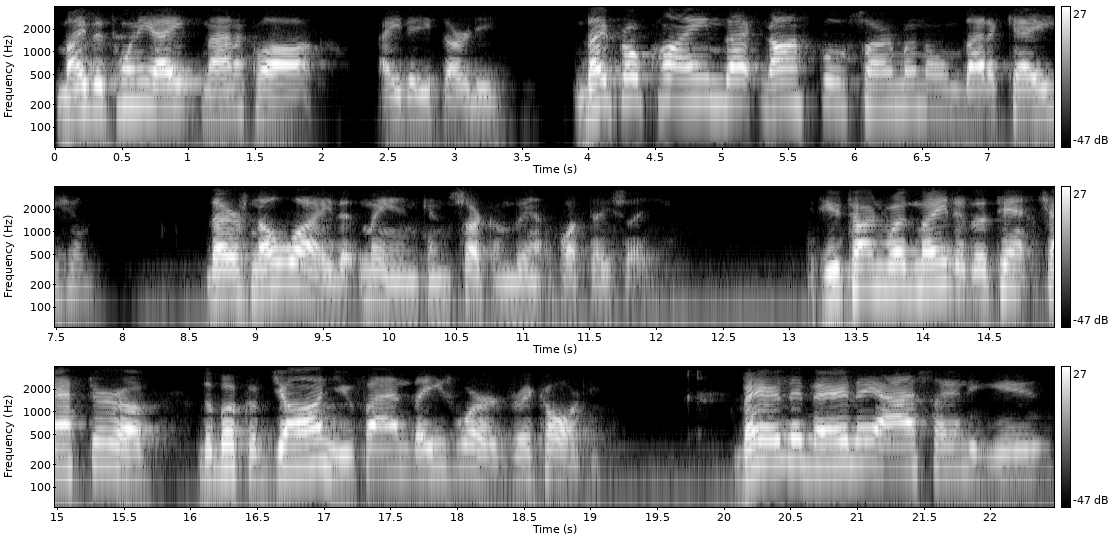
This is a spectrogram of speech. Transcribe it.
May the 28th, 9 o'clock, AD 30. They proclaimed that gospel sermon on that occasion. There's no way that men can circumvent what they say. If you turn with me to the 10th chapter of the book of John, you find these words recorded. Verily, verily, I say unto you,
